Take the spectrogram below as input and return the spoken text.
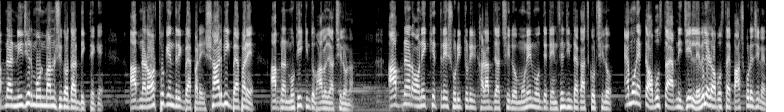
আপনার নিজের মন মানসিকতার দিক থেকে, আপনার অর্থকেন্দ্রিক ব্যাপারে, সার্বিক ব্যাপারে আপনার মোটেই কিন্তু ভালো যাচ্ছিল না। আপনার অনেক ক্ষেত্রে শরীর টরীর খারাপ যাচ্ছিল, মনের মধ্যে টেনশন চিন্তা কাজ করছিল। এমন একটা অবস্থায় আপনি যে লেভেলের অবস্থায় পাশ করেছিলেন,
